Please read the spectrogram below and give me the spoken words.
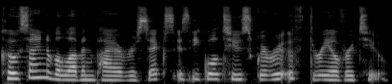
Cosine of 11 pi over 6 is equal to square root of 3 over 2.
